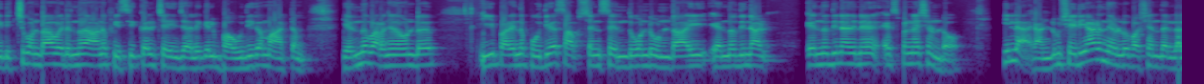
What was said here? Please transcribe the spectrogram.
തിരിച്ചു കൊണ്ടുവരുന്നതാണ് ഫിസിക്കൽ ചേഞ്ച് അല്ലെങ്കിൽ ഭൗതിക മാറ്റം. എന്ന് പറഞ്ഞതുകൊണ്ട് ഈ പറയുന്ന പുതിയ സബ്സ്റ്റൻസ് എന്തുകൊണ്ട് ഉണ്ടായി എന്നതിന് എന്നതിന് അതിന് എക്സ്പ്ലനേഷൻ ഉണ്ടോ? ഇല്ല രണ്ടും ശരിയാണെന്നേ ഉള്ളൂ പക്ഷെ എന്തല്ല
